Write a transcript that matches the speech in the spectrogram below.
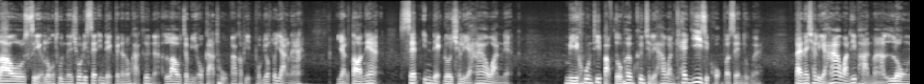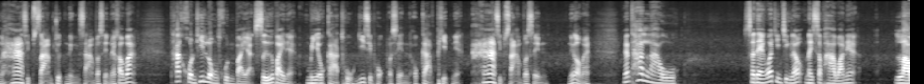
เราเสี่ยงลงทุนในช่วงที่เซตอินเด็กเป็นแนวโน้มขาขึ้นอะเราจะมีโอกาสถูกมากกว่าผิด ผมยกตัวอย่างนะ อย่างตอนเนี้ยเซตอินเด็กโดยเฉลี่ย 5 วันเนี่ยมีหุ้นที่ปรับตัวเพิ่มขึ้นเฉลี่ย 5 วันแค่ 26%ถูกไหมแต่ในเฉลี่ย 5 วันที่ผ่านมาลง 53.13%หมายความว่า ถ้าคนที่ลงทุนไปอะซื้อไปเนี่ยมีโอกาสถูก 26%โอกาสผิดเนี่ย 53%นึกออกไหมงั้นถ้าเรา แสดงว่าจริง ๆ แล้วในสภาวะเนี่ยเรา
